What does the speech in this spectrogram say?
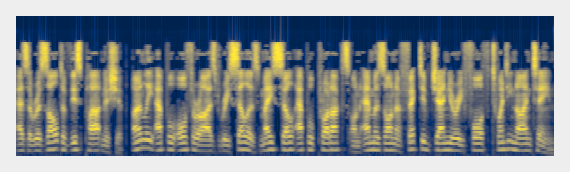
As a result of this partnership, only Apple-authorized resellers may sell Apple products on Amazon effective January 4, 2019.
